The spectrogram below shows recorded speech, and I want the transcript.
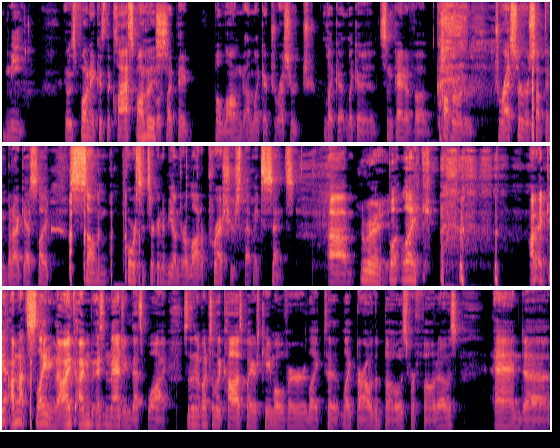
neat. It was funny because the clasp on them Nice. looked like they belonged on like a dresser, like a like a some kind of a cupboard or dresser or something. But I guess like some corsets are going to be under a lot of pressure, so that makes sense. Um, Right. but like I, again i'm not slighting that. I, i'm imagining that's why. So then a bunch of like cosplayers came over like to like borrow the bows for photos. And uh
